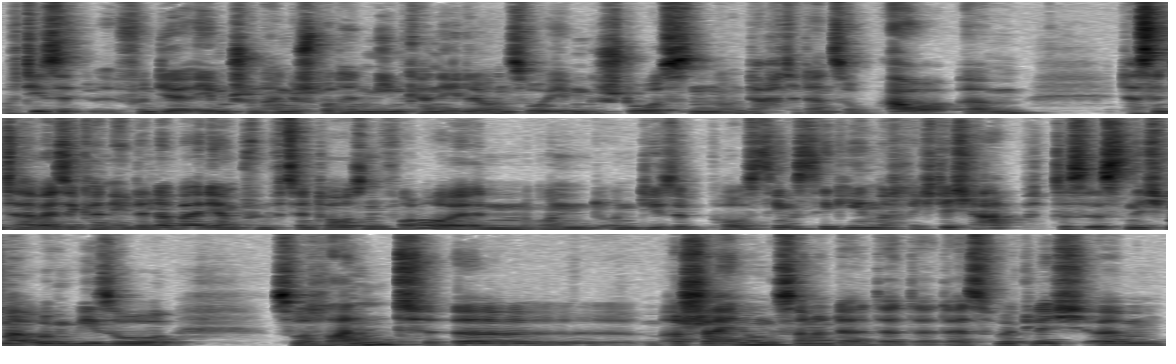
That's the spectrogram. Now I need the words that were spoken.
auf diese von dir eben schon angesprochenen Meme-Kanäle und so eben gestoßen und dachte dann so, wow, ähm, das sind teilweise Kanäle dabei, die haben 15.000 FollowerInnen und, und diese Postings, die gehen richtig ab. Das ist nicht mal irgendwie so, so Randerscheinung, äh, sondern da, da, da ist wirklich, ähm,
